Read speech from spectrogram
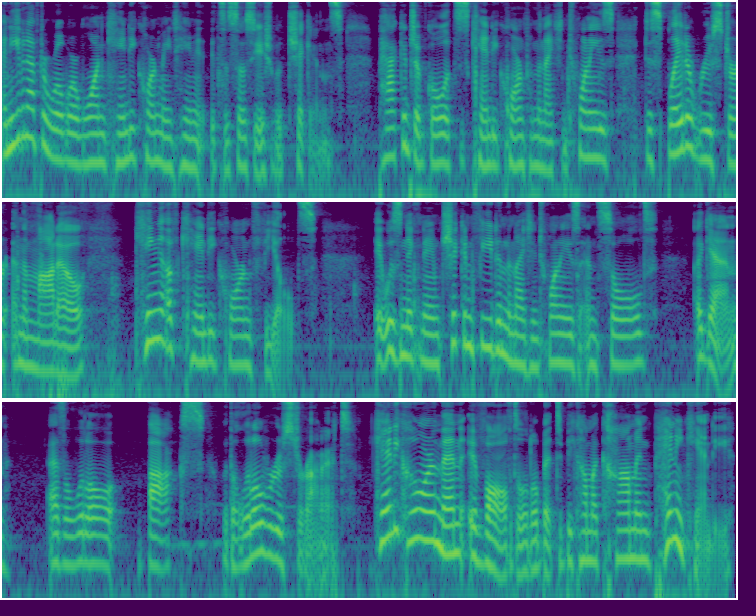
And even after World War I, candy corn maintained its association with chickens. Package of Goelitz's candy corn from the 1920s displayed a rooster and the motto, King of Candy Corn Fields. It was nicknamed Chicken Feed in the 1920s and sold, again, as a little box with a little rooster on it. Candy corn then evolved a little bit to become a common penny candy.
